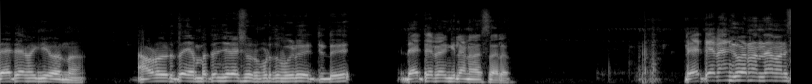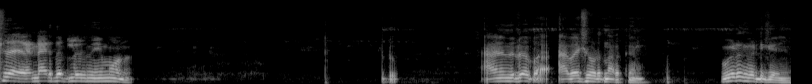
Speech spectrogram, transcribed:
ഡാറ്റ ബാങ്കിൽ വന്ന? അവിടെ ഒരുത്ത എൺപത്തഞ്ച് ലക്ഷം ഉറുപ്പ് കൊടുത്ത് വീട് കെട്ടിട്ട് ഡാറ്റ ബാങ്കിലാണ് സ്ഥലം. ഡാറ്റ ബാങ്ക് പറഞ്ഞ എന്താ മനസ്സിലായി? രണ്ടായിരത്തി എട്ടിലൊരു നിയമമാണ് അവൻ എന്നിട്ട് അപ- അപേക്ഷ കൊടുത്ത് നടക്കാണ്. വീടും കെട്ടിക്കഴിഞ്ഞു.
